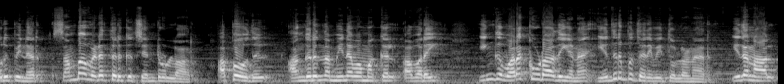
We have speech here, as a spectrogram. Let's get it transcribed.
உறுப்பினர் சம்பவ இடத்திற்கு சென்றுள்ளார். அப்போது அங்கிருந்த மீனவ மக்கள் அவரை இங்கு வரக்கூடாது என எதிர்ப்பு தெரிவித்துள்ளனர். இதனால்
